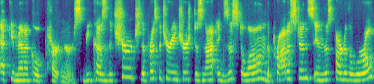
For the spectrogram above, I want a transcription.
ecumenical partners because the church, the Presbyterian Church does not exist alone. The Protestants in this part of the world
